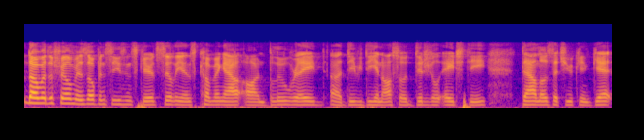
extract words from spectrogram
no, but the film is open season, scared silly, and it's coming out on Blu-ray, uh, DVD, and also digital HD downloads that you can get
